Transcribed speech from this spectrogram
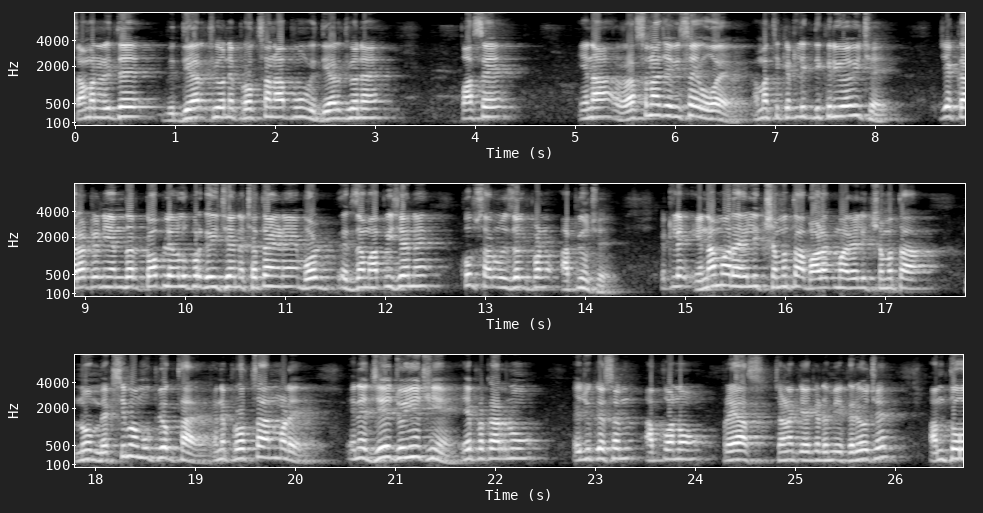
સામાન્ય રીતે વિદ્યાર્થીઓને પ્રોત્સાહન આપવું, વિદ્યાર્થીઓને પાસે એના રસના જે વિષયો હોય, આમાંથી કેટલીક દીકરીઓ એવી છે, જે કરાટેની અંદર ટોપ લેવલ ઉપર ગઈ છે અને છતાં એણે બોર્ડ એક્ઝામ આપી છે અને ખૂબ સારું રિઝલ્ટ પણ આપ્યું છે. એટલે એનામાં રહેલી ક્ષમતા, બાળકમાં રહેલી ક્ષમતાનો મેક્સિમમ ઉપયોગ થાય, એને પ્રોત્સાહન મળે, એને જે જોઈએ છીએ એ પ્રકારનું એજ્યુકેશન આપવાનો પ્રયાસ ચાણક્ય એકેડમીએ કર્યો છે. આમ તો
